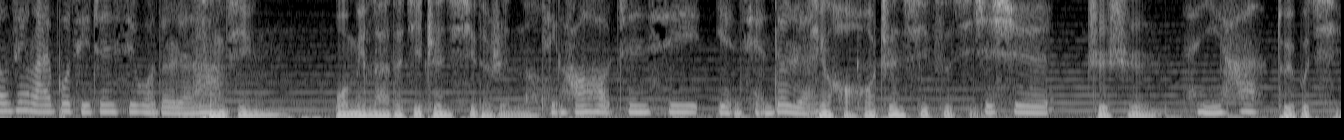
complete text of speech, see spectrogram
曾经来不及珍惜我的人啊，曾经我没来得及珍惜的人呢？请好好珍惜眼前的人，请好好珍惜自己。只是，只是很遗憾，对不起，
